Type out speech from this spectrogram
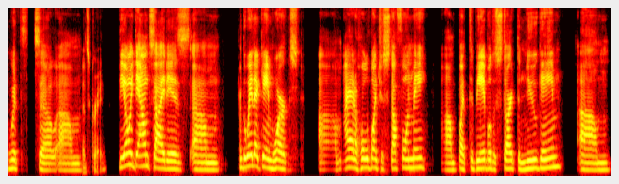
With so um, That's great. the only downside is um, the way that game works. Um, I had a whole bunch of stuff on me, um, but to be able to start the new game, um,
